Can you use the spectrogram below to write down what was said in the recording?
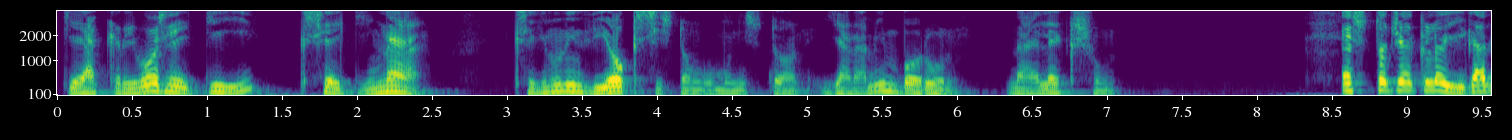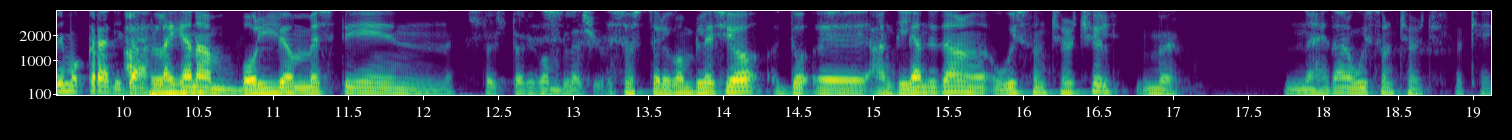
και ακριβώς εκεί ξεκινά, ξεκινούν οι διώξεις των κομμουνιστών για να μην μπορούν να ελέξουν έστω και εκλογικά δημοκρατικά Απλά για να μπω λίγο μες στην... στο ιστορικό πλαίσιο. στο ιστορικό πλαίσιο, το, ε, Αγγλία του ήταν ο Winston Churchill; Ναι. Ναι, ήταν ο Winston Churchill. Okay.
